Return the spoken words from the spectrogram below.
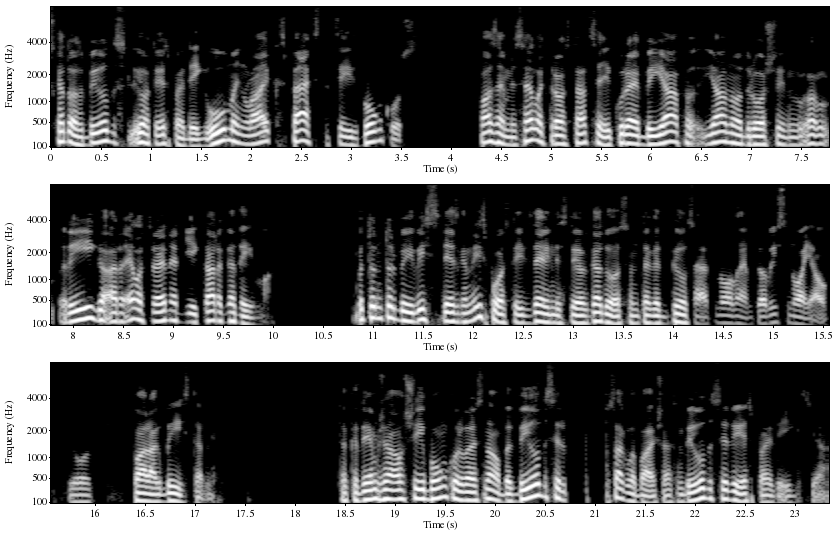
skatos bildes ļoti iespaidīgi. Ulmaņa laika spēkstacijas bunkurs. Pazemes elektrostacija, kurai bija jā, jānodrošina Rīga ar elektroenerģiju kara gadījumā. Bet tur, tur bija viss diezgan izpostīts 90. gados, un tagad pilsēta nolēma to visu nojaukt, jo pārāk bīstami. Tā kā, diemžēl, šī bunkura vairs nav, bet bildes ir saglabājušās, un bildes ir iespaidīgas. Jā.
